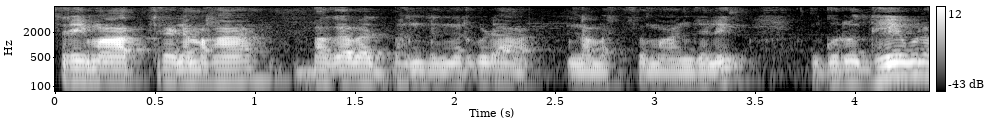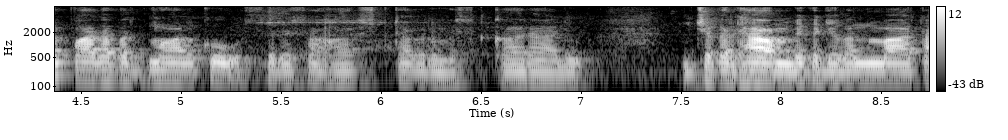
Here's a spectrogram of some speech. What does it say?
శ్రీమాత్రి నమ. భగవద్బంధుందరు కూడా నమస్సుమాంజలి. గురుదేవుల పాదపద్మాలకు శిరసహాష్టాగ నమస్కారాలు జగదాంబిక జగన్మాత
